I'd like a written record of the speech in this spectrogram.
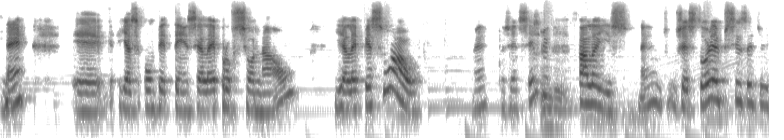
né? É, e essa competência ela é profissional e ela é pessoal. né? A gente sempre fala isso, né? O gestor ele precisa de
